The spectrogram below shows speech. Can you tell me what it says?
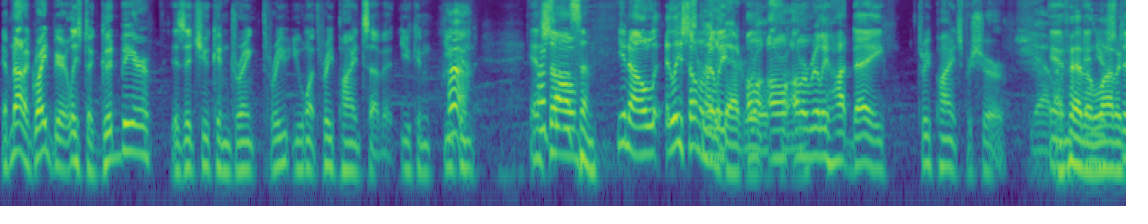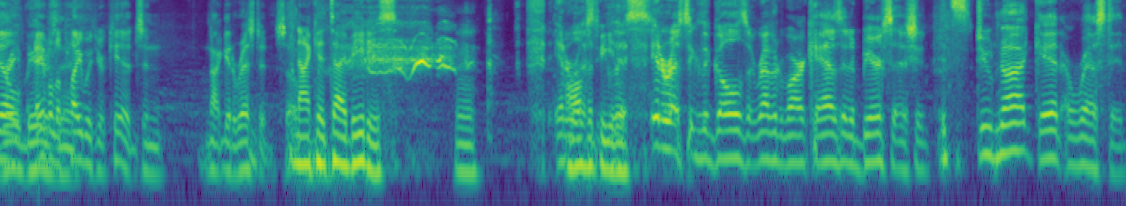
if not a great beer, at least a good beer, is that you can drink three. You want three pints of it. You can you Huh. can, and That's so awesome. you know, at least on It's a a really bad on, on- on a really hot day, three pints for sure. Yeah. And, I've had a and you're lot of still great beers able to there. play with your kids and not get arrested. So Not get diabetes. interesting. beatus. interesting the goals that Reverend Mark has in a beer session. It's do not get arrested.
